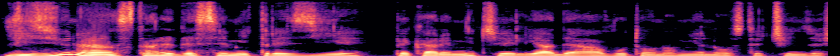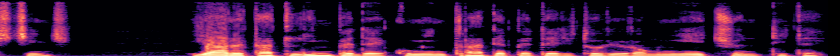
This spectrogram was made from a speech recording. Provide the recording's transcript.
Viziunea în stare de semitrezie pe care Mircea Eliade a avut-o în 1955 i-a arătat limpede cum intrate pe teritoriul României ciuntite,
